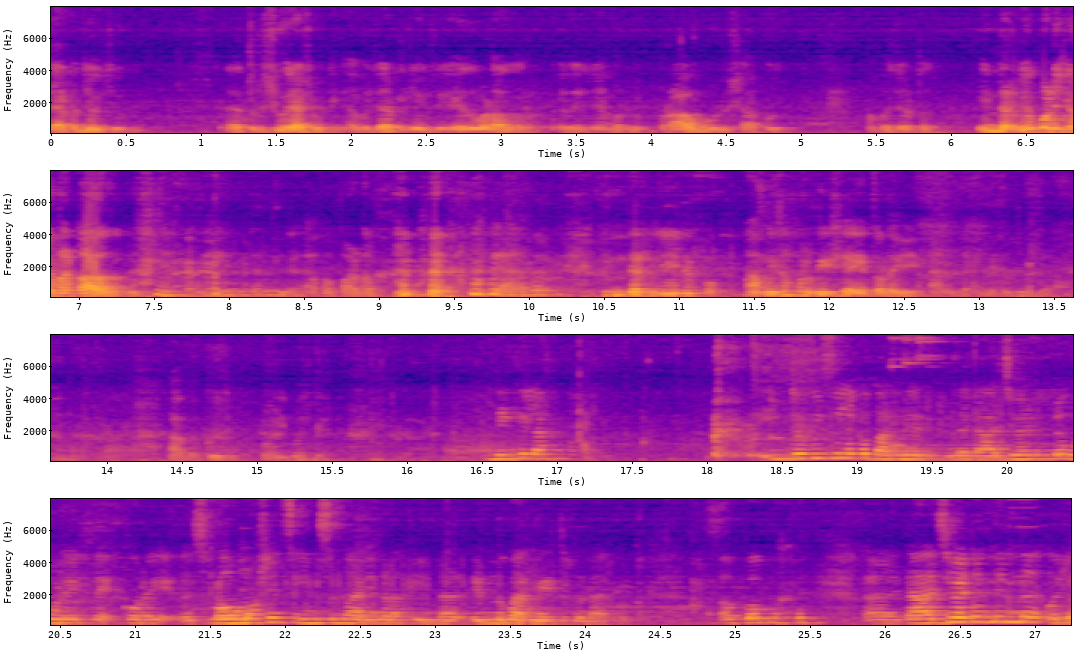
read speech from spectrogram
ചേട്ടൻ ചോദിച്ചു തൃശ്ശൂരാണ് തൃശ്ശൂരാ ഷൂട്ടിങ്? അപ്പോൾ ചേട്ടൻ ചോദിച്ചു ഏത് പടാന്ന് പറഞ്ഞു? ഞാൻ പറഞ്ഞു പ്രാവുംകൂട്ട് ഷാപ്പ്. അപ്പോൾ ചേട്ടൻ ഇന്റർവ്യൂ പൊളിക്കണം അത്. അപ്പോൾ പടം ഇന്റർവ്യൂവിൽ അമിത പ്രതീക്ഷയായി തുടങ്ങി. അതൊക്കെ ഒരു നിഖില ഇന്റർവ്യൂസിലൊക്കെ പറഞ്ഞു കേട്ടിട്ടുണ്ട്. കൂടെ കുറെ സ്ലോ മോഷൻ സീൻസും കാര്യങ്ങളൊക്കെ ഉണ്ട് എന്ന് പറഞ്ഞു കേട്ടിട്ടുണ്ടായിരുന്നു. അപ്പം രാജുവേട്ടൻ നിന്ന് ഒരു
